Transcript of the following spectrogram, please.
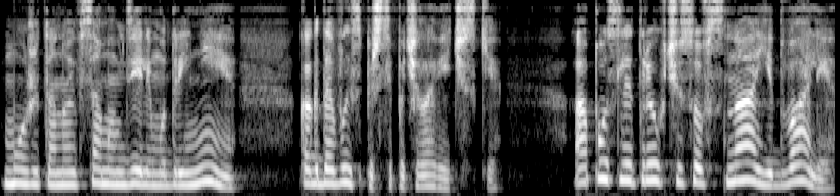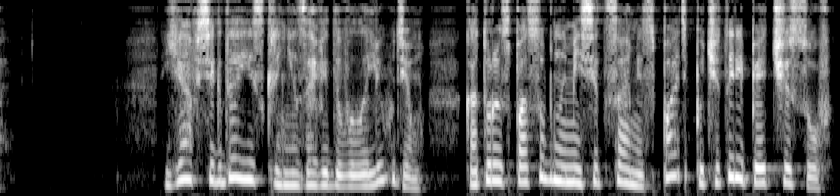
Может, оно и в самом деле мудренее, когда выспишься по-человечески. А после трех часов сна едва ли. Я всегда искренне завидовала людям, которые способны месяцами спать по 4-5 часов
